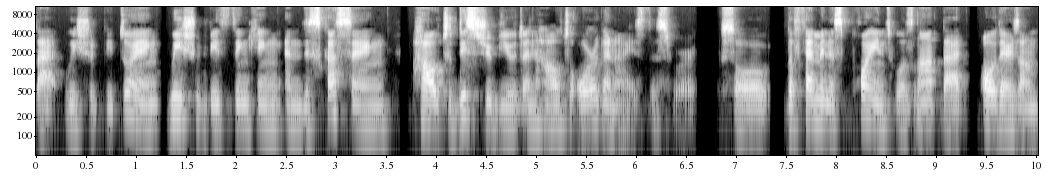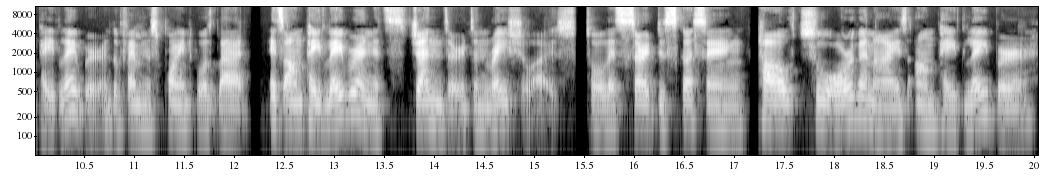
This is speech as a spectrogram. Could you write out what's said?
that we should be doing, we should be thinking and discussing how to distribute and how to organize this work. So the feminist point was not that, oh, there's unpaid labor. The feminist point was that it's unpaid labor and it's gendered and racialized. So let's start discussing how to organize unpaid labor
